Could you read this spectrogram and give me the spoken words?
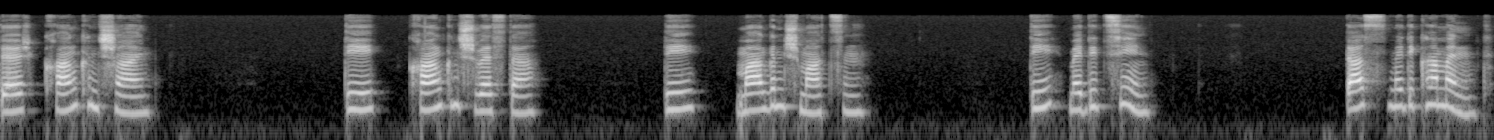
Der Krankenschein. Die Krankenschwester. Die Magenschmerzen. Die Medizin. Das Medikament.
